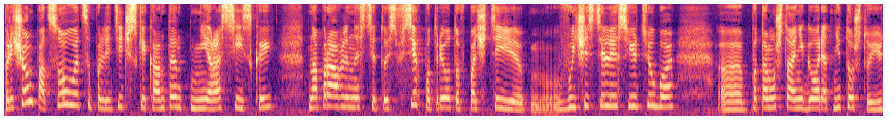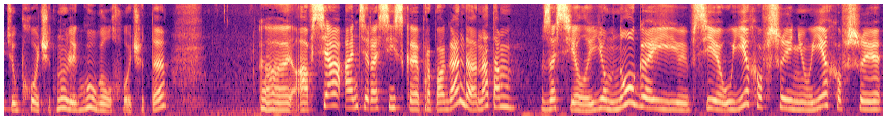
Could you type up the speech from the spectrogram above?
Причем подсовывается политический контент не российской направленности, то есть всех патриотов почти вычистили с YouTube, э, потому что они говорят не то, что YouTube хочет, ну или Google хочет, да, э, а вся антироссийская пропаганда, она там засела. Ее много, и все уехавшие, не уехавшие,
